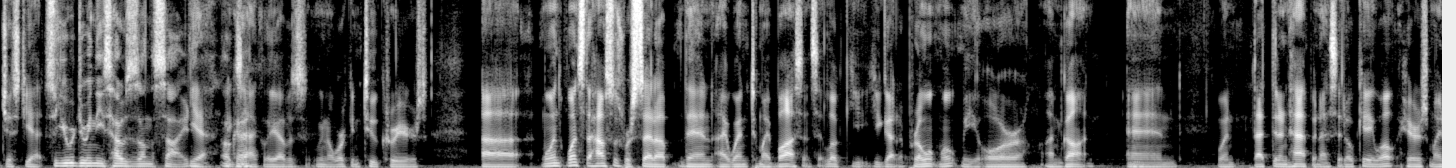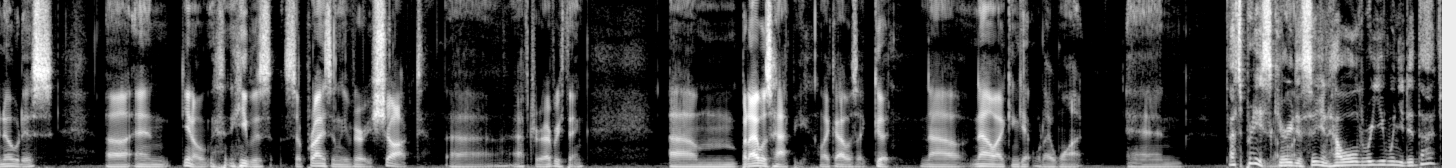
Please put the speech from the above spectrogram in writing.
just yet. So you were doing these houses on the side. Yeah, Okay. exactly. I was you know working two careers. Uh, once once the houses were set up, then I went to my boss and said, "Look, you, you got to promote me, or I'm gone." And when that didn't happen, I said, "Okay, well, here's my notice." Uh, and you know, he was surprisingly very shocked uh, after everything. Um, but I was happy. Like I was like, "Good, now now I can get what I want." And That's a pretty scary decision. How old were you when you did that?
